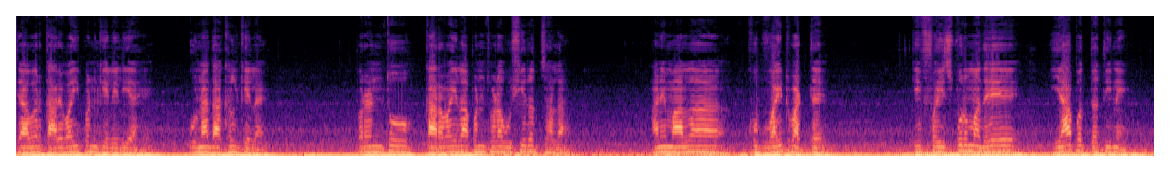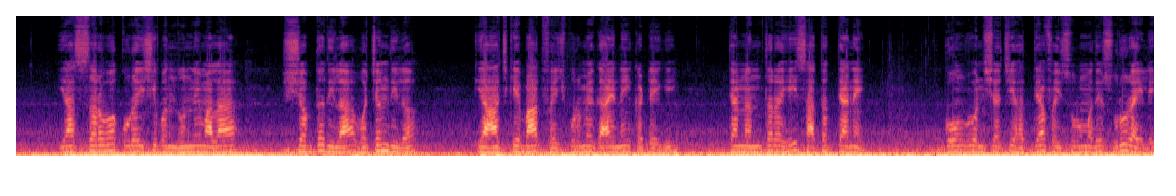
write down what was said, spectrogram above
त्यावर कारवाई पण केलेली आहे. गुन्हा दाखल केला आहे परंतु कारवाईला पण थोडा उशीरच झाला. आणि मला खूप वाईट वाटतंय की फैजपूरमध्ये या पद्धतीने या सर्व कुरैशी बंधूंनी मला शब्द दिला वचन दिलं. की आज के बाद फैजपूर में गाय नहीं कटेगी। त्यानंतरही सातत्याने गोवंशाची हत्या फैसूरमध्ये सुरू राहिली.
